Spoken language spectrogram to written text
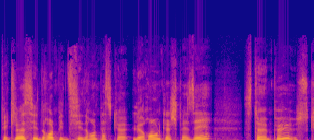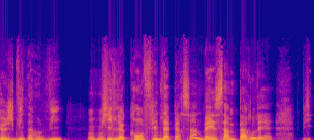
Fait que là, c'est drôle, puis c'est drôle parce que le rôle que je faisais, c'est un peu ce que je vis dans la vie. Mhm. Puis le conflit de la personne, ben ça me parlait.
